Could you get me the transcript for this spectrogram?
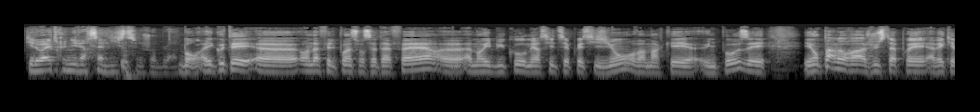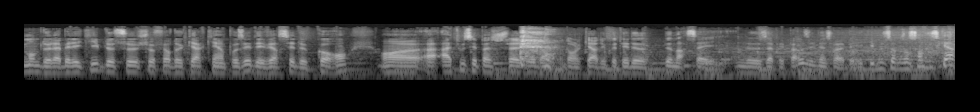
qui doit être universaliste, ce job-là. Bon, écoutez, euh, on a fait le point sur cette affaire. Euh, Amaury Bucco, merci de ces précisions. On va marquer une pause et, et on parlera juste après avec les membres de la belle équipe de ce chauffeur de car qui a imposé des versets de Coran en- à, à tous ses passagers dans, dans le car du côté de, de Marseille. Ne zappez pas, vous êtes bien sur la belle équipe. Nous sommes ensemble jusqu'à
